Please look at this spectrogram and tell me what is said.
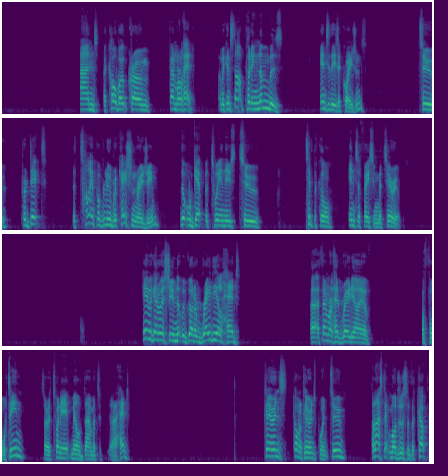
and a cobalt chrome femoral head. And we can start putting numbers into these equations to predict the type of lubrication regime that we'll get between these two typical interfacing materials. Here we're going to assume that we've got a radial head, uh, a femoral head radii of, of 14, so a 28 mil diameter uh, head. Clearance, common clearance 0.2. Elastic modulus of the cup,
